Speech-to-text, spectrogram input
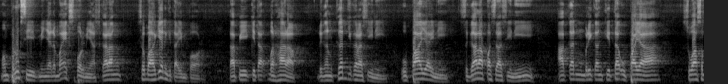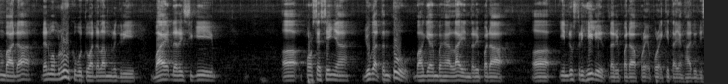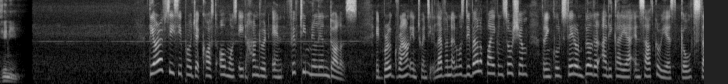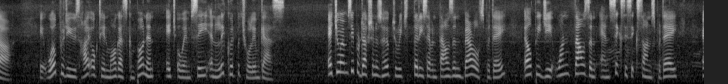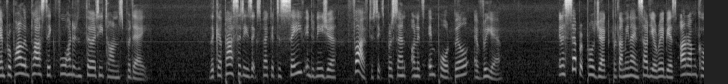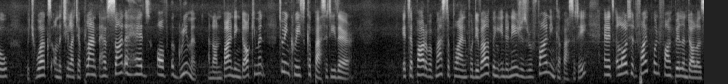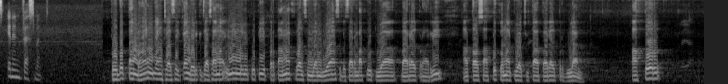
memproduksi minyak dan mengekspor minyak. Sekarang sebahagian kita impor. Tapi kita berharap dengan kerja keras ini, upaya ini, segala fasilitas ini akan memberikan kita upaya swasembada dan memenuhi kebutuhan dalam negeri baik dari segi uh, prosesinya juga tentu bahagian-bahagian lain daripada uh, industri hilir daripada proyek-proyek kita yang hadir di sini. The RFCC project cost almost $850 million. It broke ground in 2011 and was developed by a consortium that includes state-owned builder Adhi Karya and South Korea's Gold Star. It will produce high-octane mogas component, HOMC, and liquid petroleum gas. HOMC production is hoped to reach 37,000 barrels per day, LPG 1,066 tons per day, and propylene plastic 430 tons per day. The capacity is expected to save Indonesia 5 to 6% on its import bill every year. In a separate project, Pertamina and Saudi Arabia's Aramco, which works on the Cilacap plant, have signed a heads of agreement, a non-binding document to increase capacity there. It's a part of a master plan for developing Indonesia's refining capacity, and it's allotted $5.5 billion in investment. Produk tambahan yang dihasilkan dari kerjasama ini meliputi pertama Kron 92 sebesar 42 barel per hari atau 1,2 juta barel per bulan. Aftur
